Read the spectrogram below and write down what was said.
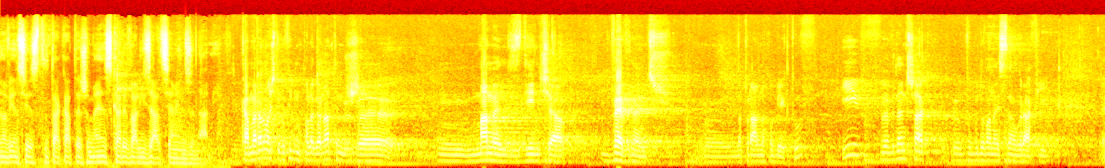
no więc jest taka też męska rywalizacja między nami. Kameralność tego filmu polega na tym, że mm, mamy zdjęcia wewnątrz naturalnych obiektów i we wnętrzach wybudowanej scenografii e,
